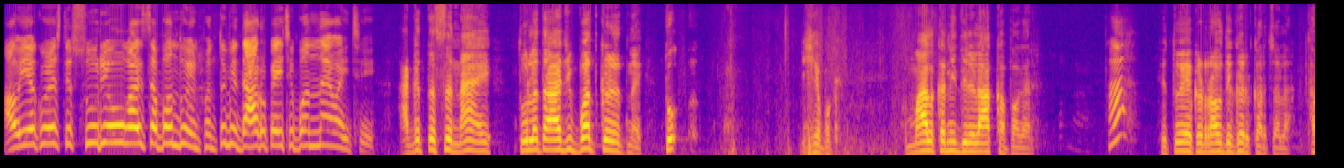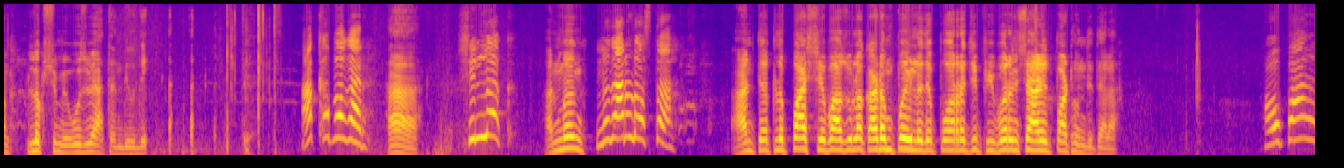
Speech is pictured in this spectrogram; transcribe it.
अहो एक वेळेस ते सूर्य उगायचा बंद होईल पण तुम्ही दारू प्यायचे बंद नाही व्हायचे. अगं तसं नाही. तुला तर अजिबात कळत नाही. तू हे बघ मालकाने दिलेला अख्खा पगार. हा तुझ्याकडे राहू दे घर खर्चाला. थांब लक्ष्मी उजव्या हाताने देऊ दे. अख्खा पगार? हा. शिल्लक? आणि मग? न दारू असता? आणि त्यातलं पाचशे बाजूला काढून पहिलं त्या पोराची फी भरून शाळेत पाठवून दे त्याला. हो पा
